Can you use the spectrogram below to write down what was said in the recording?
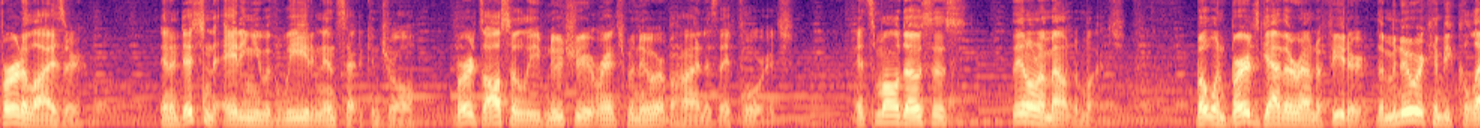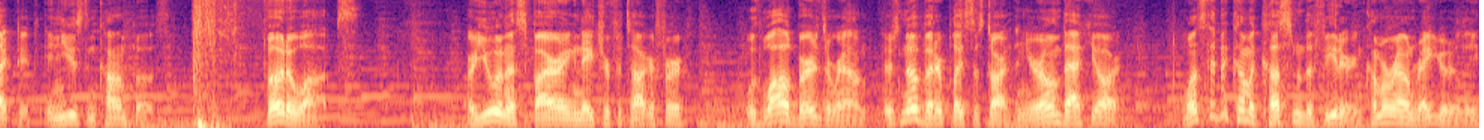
Fertilizer. In addition to aiding you with weed and insect control, birds also leave nutrient-rich manure behind as they forage. In small doses, they don't amount to much. But when birds gather around a feeder, the manure can be collected and used in compost. Photo ops. Are you an aspiring nature photographer? With wild birds around, there's no better place to start than your own backyard. Once they become accustomed to the feeder and come around regularly,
